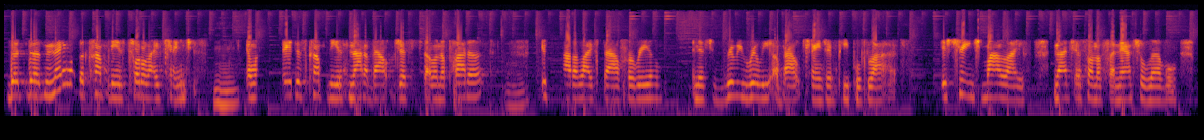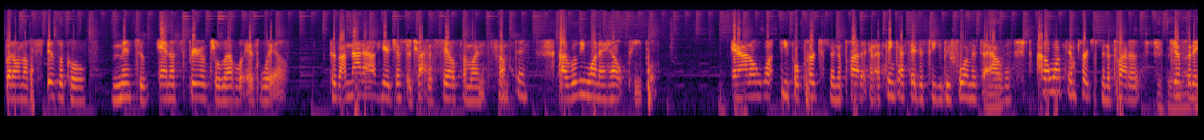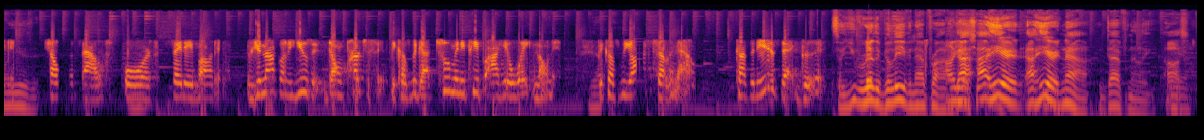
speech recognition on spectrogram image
The, the name of the company is Total Life Changes. Mm-hmm. And when I say this company is not about just selling a product, it's about a lifestyle for real. And it's really, really about changing people's lives. It's changed my life, not just on a financial level, but on a physical, mental, and a spiritual level as well. Because I'm not out here just to try to sell someone something. I really want to help people. And I don't want people purchasing the product. And I think I said this to you before, Mr. Alvin. I don't want them purchasing the product just so they can help us out or say they bought it. If you're not going to use it, don't purchase it because we got too many people out here waiting on it Yep. because we are selling out because it is that good. So you really believe in that product? Oh, yeah, I, I hear it. I hear it now. Definitely. Awesome.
